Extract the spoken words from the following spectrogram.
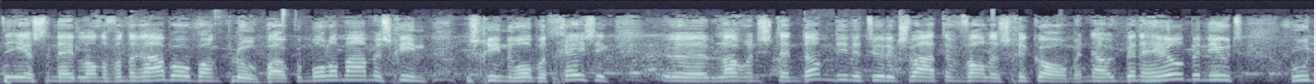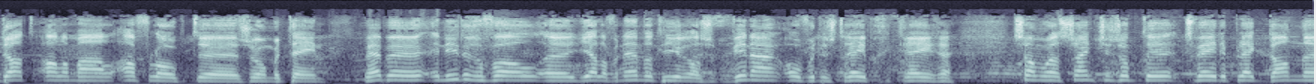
eerste Nederlander van de Rabobank ploeg. Bauke Mollema misschien. Misschien Robert Geesik. Laurens Tendam die natuurlijk zwaar ten val is gekomen. Nou, ik ben heel benieuwd hoe dat allemaal afloopt uh, zometeen. We hebben in ieder geval uh, Jelle van Endert hier als winnaar over de streep gekregen. Samuel Sanchez op de tweede plek. Dan uh,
